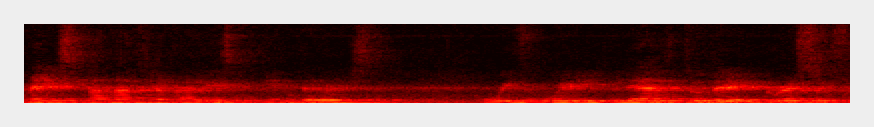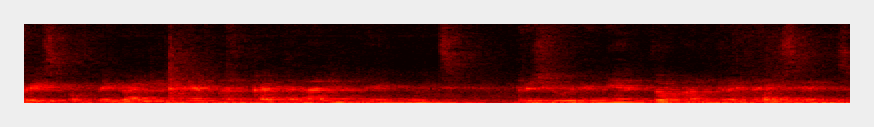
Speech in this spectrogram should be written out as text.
makes a nationalist interest, which will lead to the resurface of the Galician and Catalan language, resurgimiento and renaissance.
